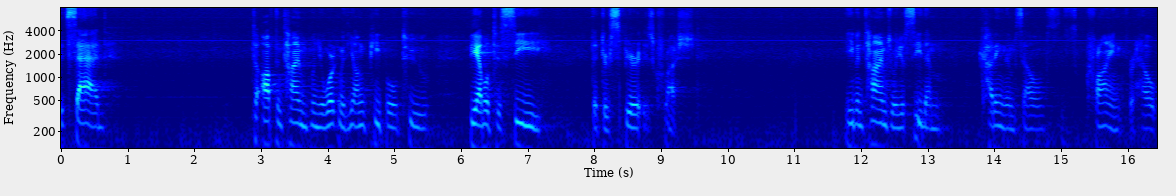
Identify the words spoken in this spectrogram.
It's sad to oftentimes when you're working with young people to be able to see that their spirit is crushed. Even times where you'll see them cutting themselves, crying for help.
